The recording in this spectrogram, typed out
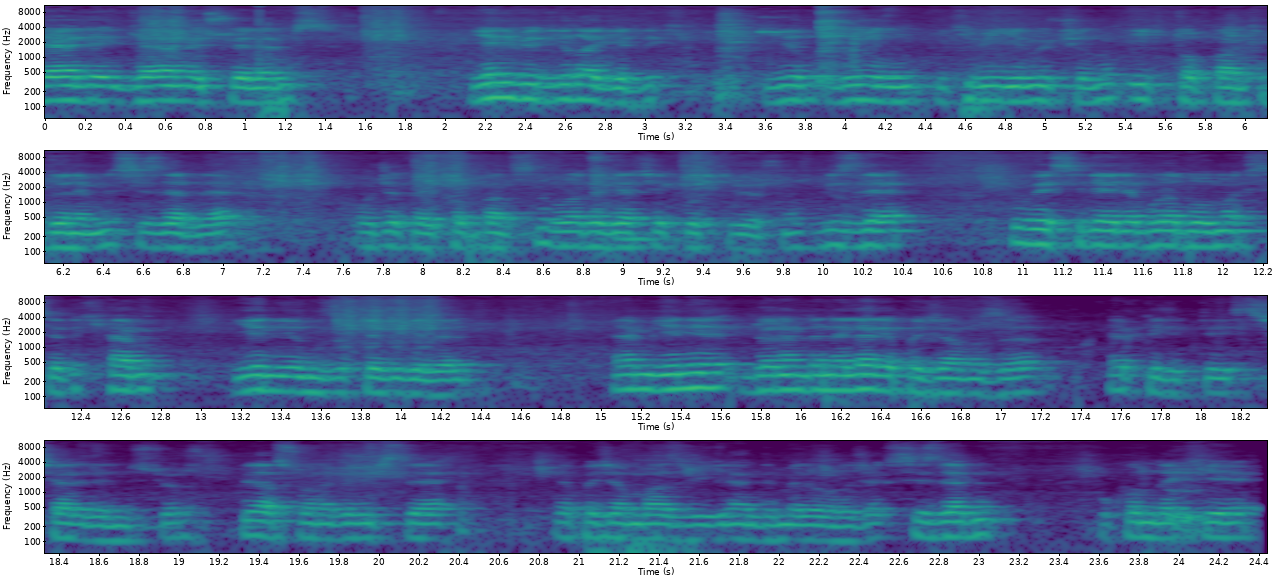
Değerli genel meclis üyelerimiz, yeni bir yıla girdik. Yıl, bu yılın 2023 yılının ilk toplantı dönemini sizler de Ocak ayı toplantısını burada gerçekleştiriyorsunuz. Biz de bu vesileyle burada olmak istedik. Hem yeni yılımızı tebrik edelim, hem yeni dönemde neler yapacağımızı hep birlikte istişare edelim istiyoruz. Biraz sonra benim size yapacağım bazı bilgilendirmeler olacak. Sizlerin bu konudaki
